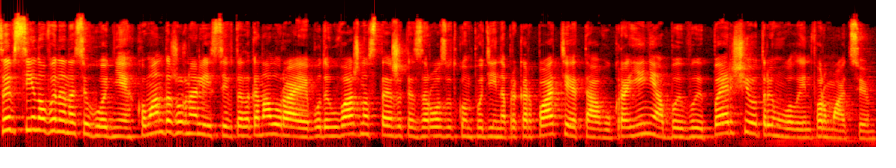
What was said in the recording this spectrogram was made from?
Це всі новини на сьогодні. Команда журналістів телеканалу Раї буде уважно стежити за розвитком подій на Прикарпатті та в Україні, аби ви перші отримували інформацію.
